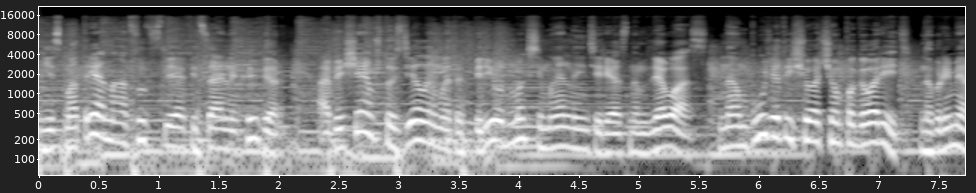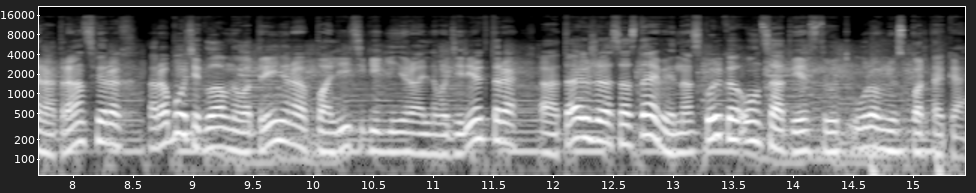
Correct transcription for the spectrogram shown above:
Несмотря на отсутствие официальных игр, обещаем, что сделаем этот период максимально интересным для вас. Нам будет еще о чем поговорить, например, о трансферах, работе главного тренера, политике генерального директора, а также о составе, насколько он соответствует уровню Спартака.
